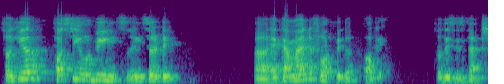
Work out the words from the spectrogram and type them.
so here first you will be ins- inserting uh, a command for figure. Okay. So this is that.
